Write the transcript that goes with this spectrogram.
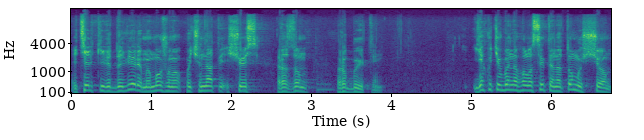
І тільки від довіри ми можемо починати щось разом робити. Я хотів би наголосити на тому, що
